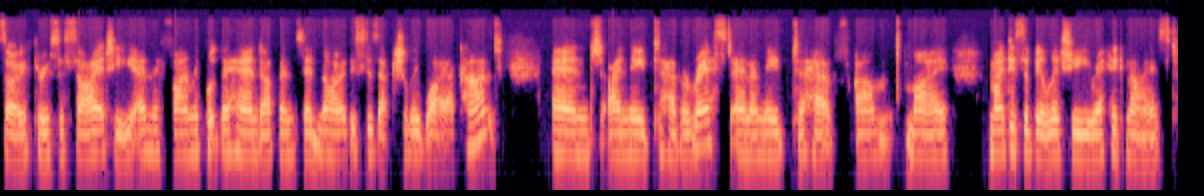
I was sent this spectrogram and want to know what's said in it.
so through society and they finally put their hand up and said no this is actually why i can't and i need to have a rest and i need to have um, my my disability recognized.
